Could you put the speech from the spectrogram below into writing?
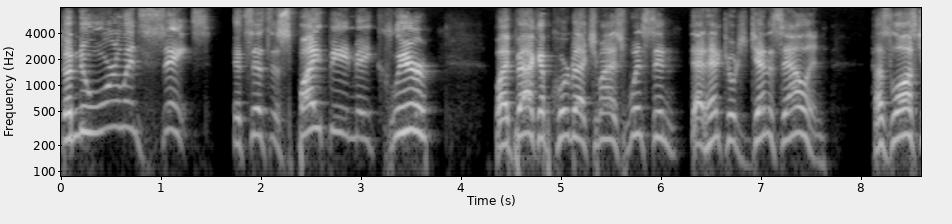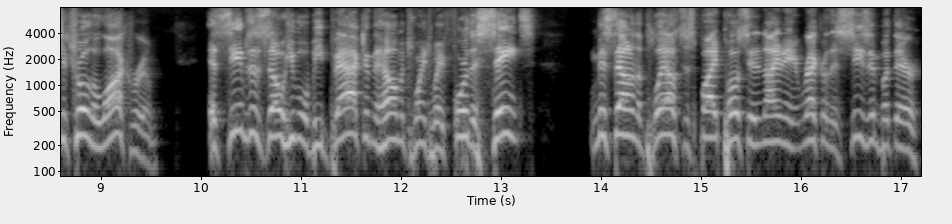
The New Orleans Saints. It says, despite being made clear by backup quarterback Jameis Winston that head coach Dennis Allen has lost control of the locker room, it seems as though he will be back in the helm in 2024. The Saints missed out on the playoffs despite posting a 9 8 record this season, but their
